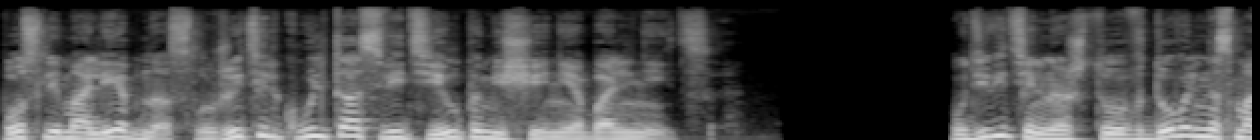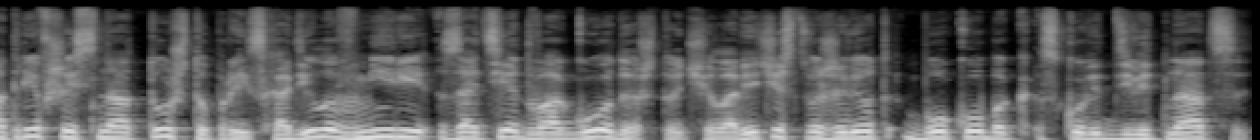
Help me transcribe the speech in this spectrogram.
После молебна служитель культа осветил помещение больницы. Удивительно, что вдоволь насмотревшись на то, что происходило в мире за те два года, что человечество живет бок о бок с COVID-19,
